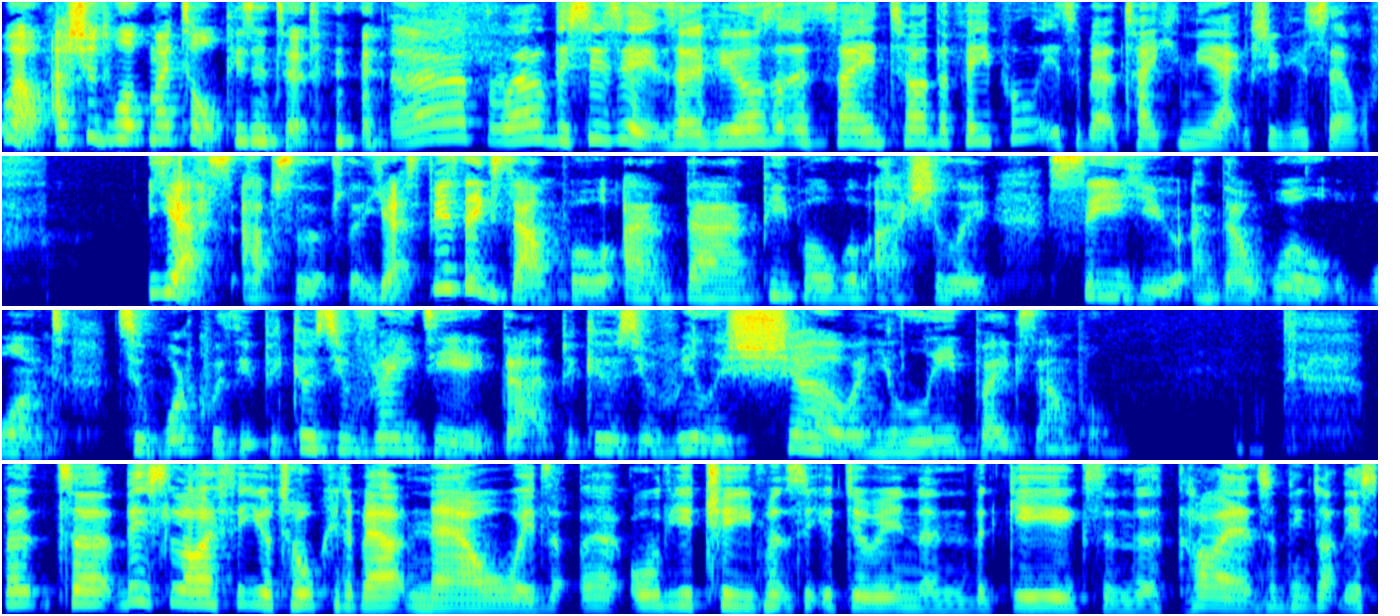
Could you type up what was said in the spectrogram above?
Well, I should walk my talk, isn't it? uh, well, this is it. So, if you're saying to other people, it's about taking the action yourself. Yes, absolutely. Yes, be the example, and then people will actually see you and they will want to work with you because you radiate that, because you really show and you lead by example. But uh, this life that you're talking about now, with uh, all the achievements that you're doing and the gigs and the clients and things like this,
